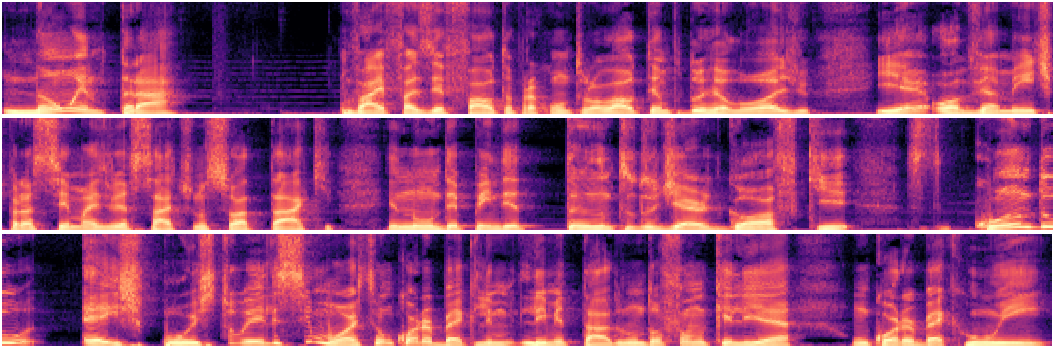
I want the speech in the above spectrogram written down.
não entrar, vai fazer falta para controlar o tempo do relógio e é obviamente para ser mais versátil no seu ataque e não depender tanto do Jared Goff que quando é exposto, ele se mostra um quarterback lim limitado. Não tô falando que ele é um quarterback ruim,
